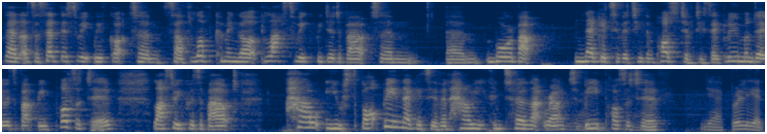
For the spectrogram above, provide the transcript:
then, as I said, this week we've got um, self love coming up. Last week we did about um, um, more about negativity than positivity. So Blue Monday was about being positive. Last week was about how you spot being negative and how you can turn that around to be positive. Yeah, brilliant.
